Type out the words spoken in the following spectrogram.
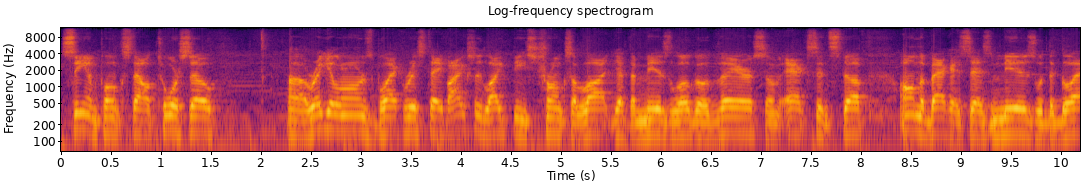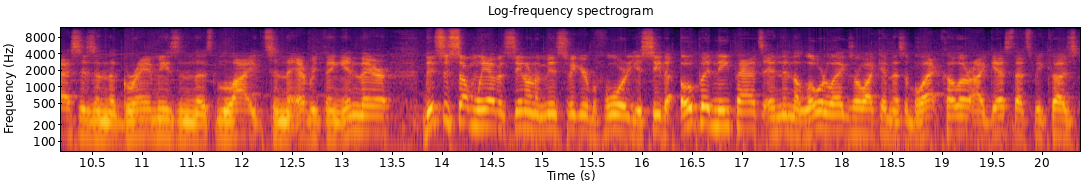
CM Punk style torso. Uh, regular arms, black wrist tape. I actually like these trunks a lot. You got the Miz logo there, some accent stuff. On the back it says Miz with the glasses and the Grammys and the lights and the everything in there. This is something we haven't seen on a Miz figure before. You see the open knee pads and then the lower legs are like in this black color. I guess that's because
